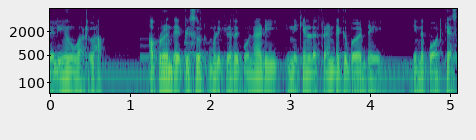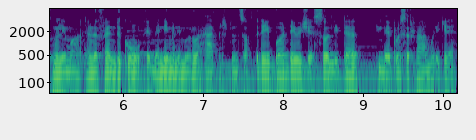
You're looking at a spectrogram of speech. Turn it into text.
வெளியும் வரலாம். அப்புறம் இந்த எபிசோட் முடிக்கிறதுக்கு முன்னாடி இன்றைக்கி என்னோடய ஃப்ரெண்டுக்கு பர்த்டே இந்த பாட்காஸ்ட் மூலிமா என்னோடய ஃப்ரெண்டுக்கும் மெனி மெனி மோரும் happy returns of the day birthday விஷயம் சொல்லிவிட்டு இந்த எபிசோட் நான் முடிக்கிறேன்.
